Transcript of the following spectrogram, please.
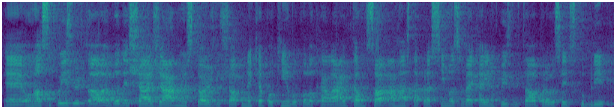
é, o nosso quiz virtual eu vou deixar já no stories do shopping, daqui a pouquinho eu vou colocar lá. Então, só arrastar para cima você vai cair no quiz virtual para você descobrir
